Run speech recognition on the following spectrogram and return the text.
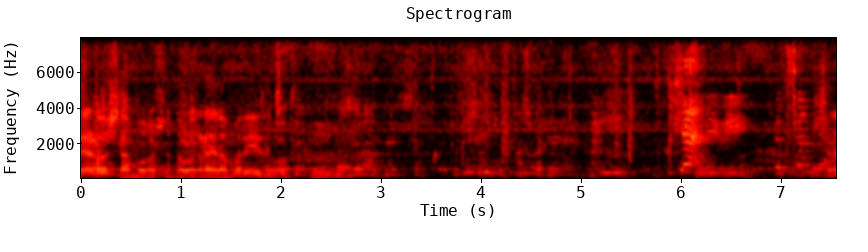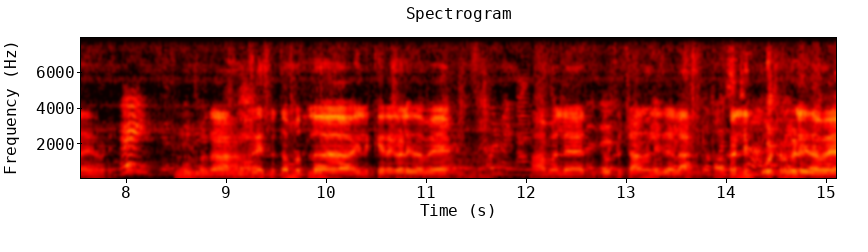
ಎರಡು ವರ್ಷ ಮೂರು ವರ್ಷದ ಒಳಗಡೆ ಇರೋ ಮರಿ ಇದು ಚೆನ್ನಾಗಿದೆ ನೋಡಿ. ಹೌದಾ ಅಂದ್ರೆ ಸುತ್ತಮುತ್ತಲ ಇಲ್ಲಿ ಕೆರೆಗಳಿದಾವೆ. ಆಮೇಲೆ ದೊಡ್ಡ ಚಾನಲ್ ಇದೆಯಲ್ಲ ಕಲ್ಲಿ ಕೋಟ್ರುಗಳಿದಾವೆ.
